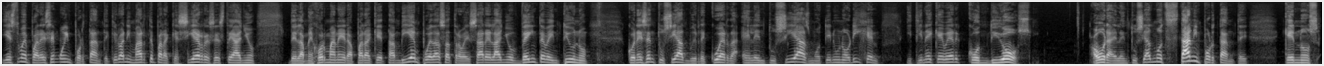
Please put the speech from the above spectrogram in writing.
Y esto me parece muy importante. Quiero animarte para que cierres este año de la mejor manera, para que también puedas atravesar el año 2021 con ese entusiasmo. Y recuerda, el entusiasmo tiene un origen y tiene que ver con Dios. Ahora, el entusiasmo es tan importante que nos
